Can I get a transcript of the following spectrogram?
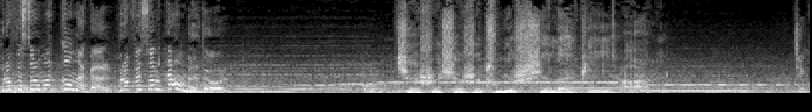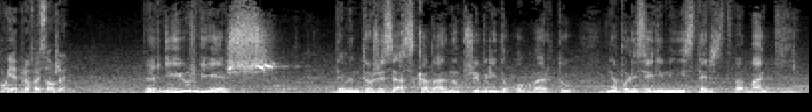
Profesor McGonagall, profesor Dumbledore. Cieszę się, że czujesz się lepiej, Harry. Dziękuję, profesorze. Pewnie już wiesz. Dementorzy z Azkabanu przybyli do Hogwartu na polecenie Ministerstwa Magii.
